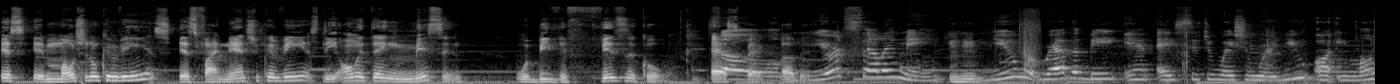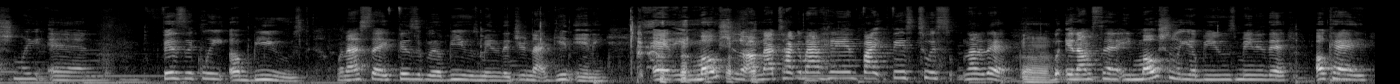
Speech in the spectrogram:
it's emotional convenience, it's financial convenience. The only thing missing would be the physical aspect so of it. Mm-hmm. you're telling me you would rather be in a situation where you are emotionally and physically abused. When I say physically abused, meaning that you're not getting any, and emotional. I'm not talking about hand, fight, fist, twist, none of that. Uh-huh. But and I'm saying emotionally abused, meaning that okay,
